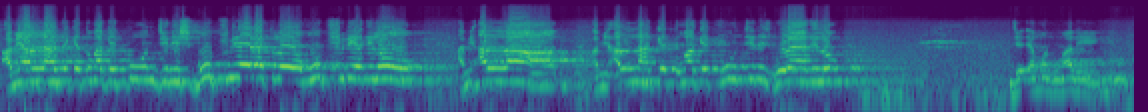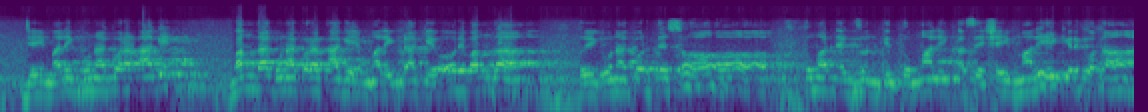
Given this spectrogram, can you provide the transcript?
আমি আল্লাহ থেকে তোমাকে কোন জিনিস মুখ ফিরিয়ে রাখল? মুখ ফিরিয়ে দিল। আমি আল্লাহ, আমি আল্লাহকে তোমাকে কোন জিনিস ভুলাইয়া দিল? যে এমন মালিক, যেই মালিক গুনাহ করার আগে, বান্দা গুনাহ করার আগে মালিক ডাকে, ওরে বান্দা, তুই গুনাহ করতেছ? তোমার একজন কিন্তু মালিক আছে, সেই মালিকের কথা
